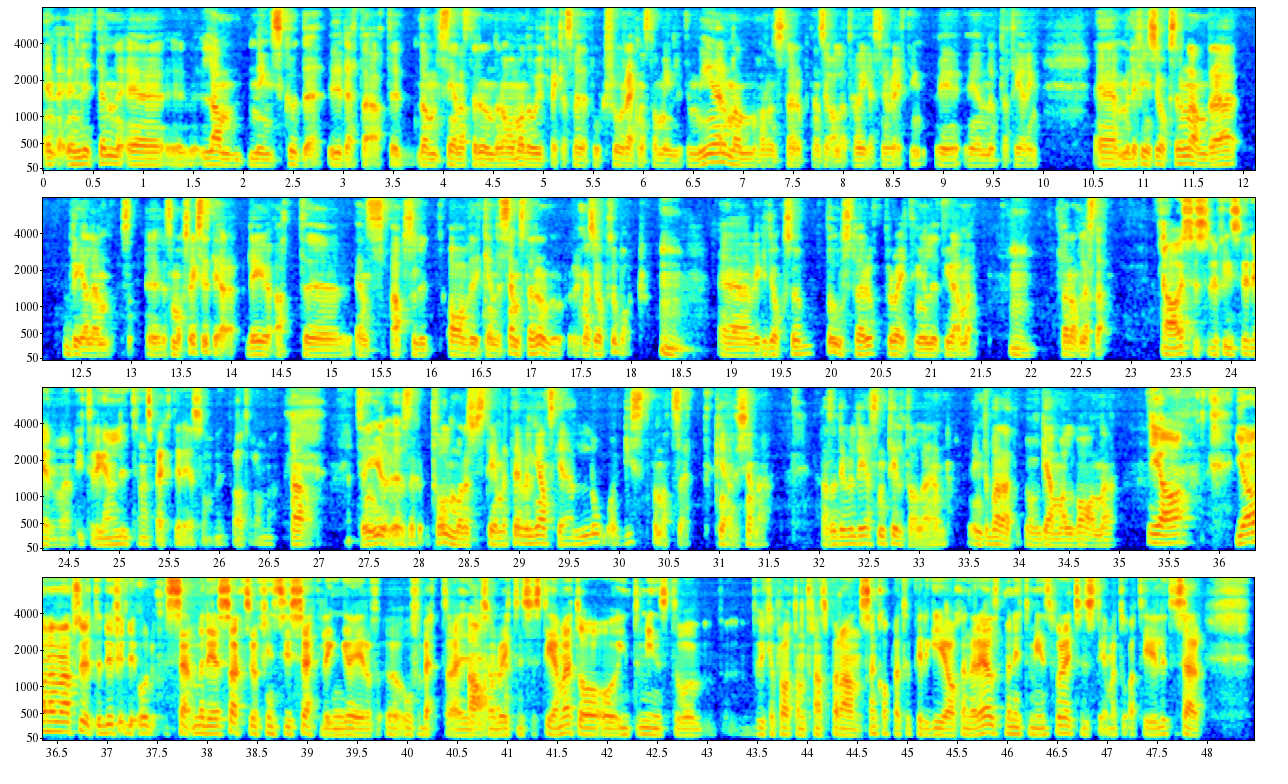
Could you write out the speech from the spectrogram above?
en, en liten eh, landningskudde i detta. Att de senaste rundorna, om man då utvecklas väldigt fort så räknas de in lite mer. Man har en större potential att höja sin rating i, en uppdatering. Eh, men det finns ju också den andra delen eh, som också existerar. Det är ju att eh, ens absolut avvikande sämsta rundor räknas ju också bort. Mm. Eh, vilket ju också boostar upp ratingen lite grann. Mm. För de flesta. Ja, just det. Så det finns ju redan ytterligare en liten aspekt i det som vi pratar om. Då. Ja. Sen alltså, 12 är väl ganska logiskt på något sätt kan jag känna. Alltså det är väl det som tilltalar en. Inte bara av gammal vana. Ja, ja nej, men absolut. Det, och sen, med det sagt så finns det ju säkerligen grejer att, förbättra i Ja. liksom, ratingsystemet och, och inte minst då, vi brukar prata om transparensen kopplat till PDGA generellt, men inte minst på ratingsystemet. Då, att det är lite så här,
